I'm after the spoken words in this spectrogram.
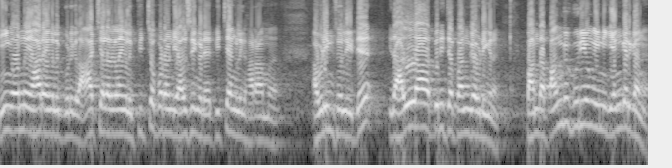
நீங்கள் ஒன்றும் யாரும் எங்களுக்கு கொடுக்கல. ஆட்சியாளர்கள் எங்களுக்கு பிச்சை போட வேண்டிய அவசியம் கிடையாது. பிச்சை எங்களுக்கு ஹராமு. அப்படின்னு சொல்லிட்டு இது அல்லாஹ் பிரித்த பங்கு அப்படிங்கிறேன் இப்போ அந்த பங்குக்குரியவங்க இன்னைக்கு எங்கே இருக்காங்க?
